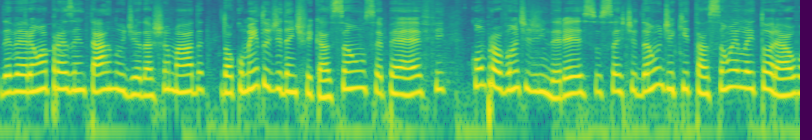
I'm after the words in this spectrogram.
deverão apresentar no dia da chamada documento de identificação, CPF, comprovante de endereço, certidão de quitação eleitoral,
